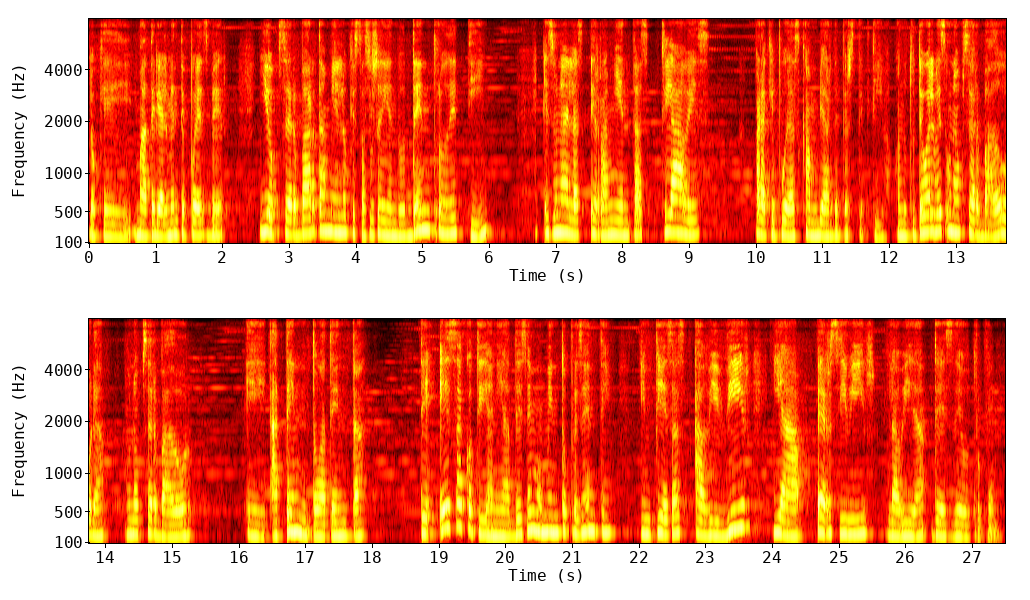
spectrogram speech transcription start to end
lo que materialmente puedes ver, y observar también lo que está sucediendo dentro de ti es una de las herramientas claves para que puedas cambiar de perspectiva. Cuando tú te vuelves una observadora, un observador eh, atento, atenta de esa cotidianidad, de ese momento presente, empiezas a vivir y a percibir la vida desde otro punto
